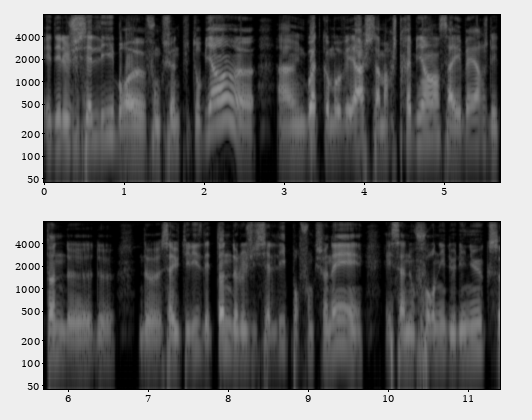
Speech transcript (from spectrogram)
et des logiciels libres euh, fonctionnent plutôt bien. Euh, une boîte comme OVH, ça marche très bien, ça héberge des tonnes de, ça utilise des tonnes de logiciels libres pour fonctionner et, ça nous fournit du Linux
